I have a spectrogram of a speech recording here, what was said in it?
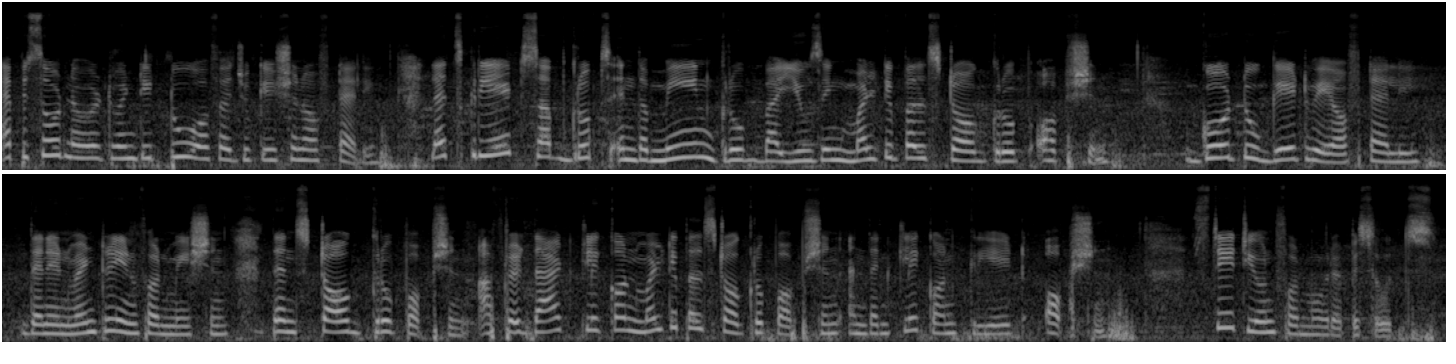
episode number 22 of Education of Tally. Let's create subgroups in the main group by using multiple stock group option. Go to gateway of Tally, then inventory information, then stock group option. After that, click on multiple stock group option and then click on create option. Stay tuned for more episodes.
